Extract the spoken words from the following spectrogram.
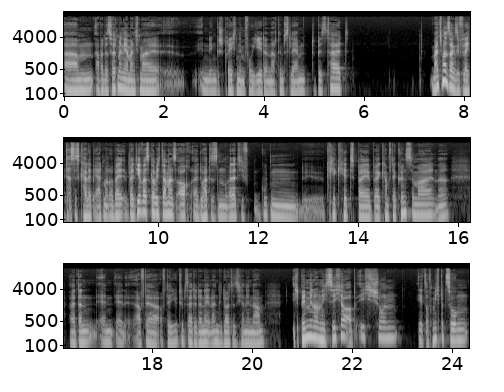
Ähm, aber das hört man ja manchmal äh, in den Gesprächen im Foyer dann nach dem Slam. Du bist halt Manchmal sagen sie vielleicht, das ist Caleb Erdmann. Aber bei, bei dir war es, glaube ich, damals auch, äh, du hattest einen relativ guten äh, Klick-Hit bei, bei Kampf der Künste mal. Ne? Äh, dann äh, äh, auf der, auf der YouTube-Seite, dann erinnern die Leute sich an den Namen. Ich bin mir noch nicht sicher, ob ich schon jetzt auf mich bezogen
